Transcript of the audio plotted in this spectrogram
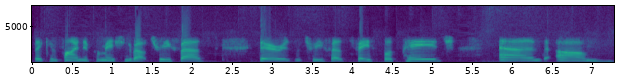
They can find information about Tree Fest. There is a Tree Fest Facebook page, and um,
